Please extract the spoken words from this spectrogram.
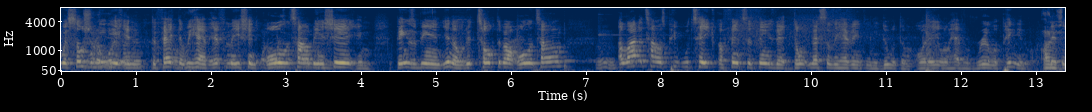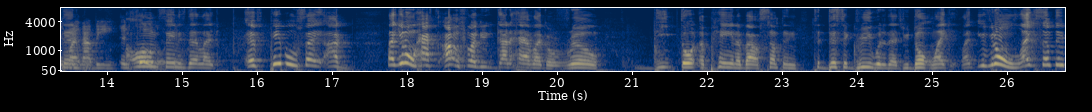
with social media and the fact that we have information all the time being shared and things are being you know talked about all the time. A lot of times people take offense to things that don't necessarily have anything to do with them, or they don't have a real opinion on that they might not be all I'm saying So- is that, like, if people say I, like, you don't have to. I don't feel like you gotta have like a real deep thought opinion about something to disagree with it that you don't like it. Like, if you don't like something,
